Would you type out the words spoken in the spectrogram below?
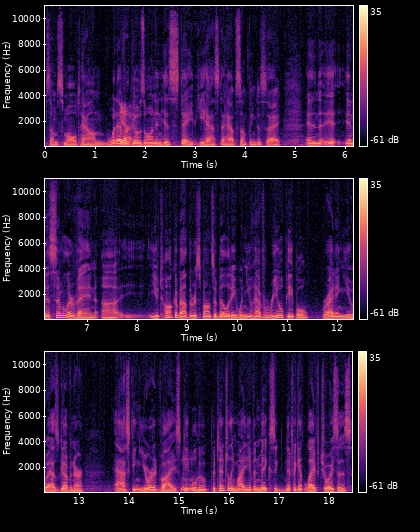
some small town, whatever Yeah. goes on in his state, he has to have something to say. And i in a similar vein, uh, you talk about the responsibility when you have real people writing you as governor asking your advice, Mm-hmm. people who potentially might even make significant life choices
